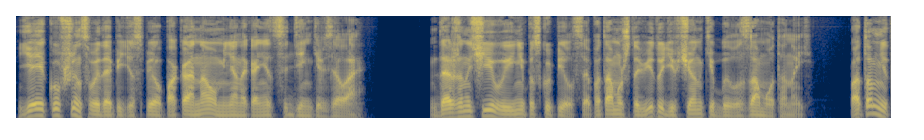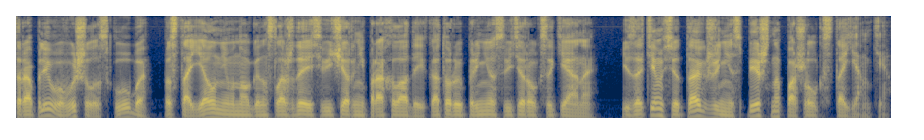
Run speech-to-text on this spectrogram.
Я и кувшин свой допить успел, пока она у меня наконец деньги взяла. Даже на чаевые не поскупился, потому что вид у девчонки был замотанный. Потом неторопливо вышел из клуба, постоял немного, наслаждаясь вечерней прохладой, которую принес ветерок с океана, и затем все так же неспешно пошел к стоянке.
